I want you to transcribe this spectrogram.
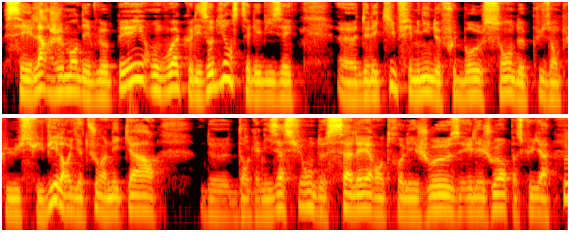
s'est largement développée. On voit que les audiences télévisées euh, de l'équipe féminine de football sont de plus en plus suivies. Alors il y a toujours un écart d'organisation, de, salaire entre les joueuses et les joueurs, parce qu'il y a mmh.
